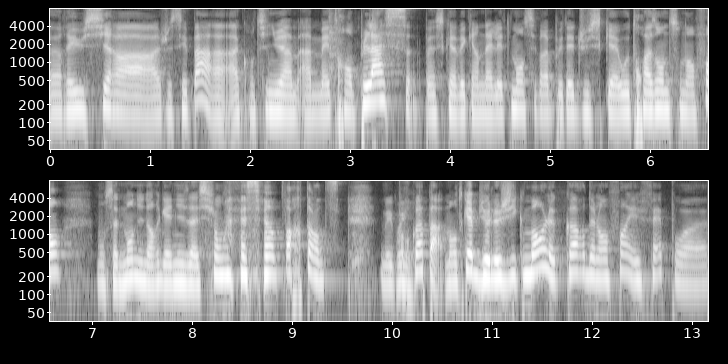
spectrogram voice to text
euh, réussir à, je sais pas, à, continuer à, mettre en place, parce qu'avec un allaitement, c'est vrai peut-être jusqu'aux trois ans de son enfant, bon, ça demande une organisation assez importante. Mais pourquoi pas? Mais en tout cas, biologiquement, le corps de l'enfant est fait pour euh,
